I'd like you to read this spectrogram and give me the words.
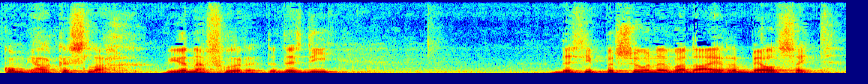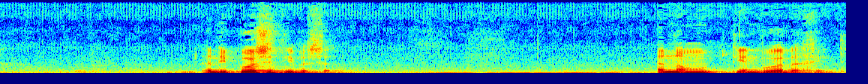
kom elke slag weer na vore. Dit is die dis die persone wat daai rebelsheid in die positiewe sin in hom teenwoordig het.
